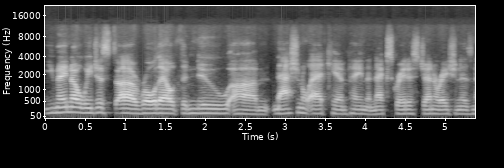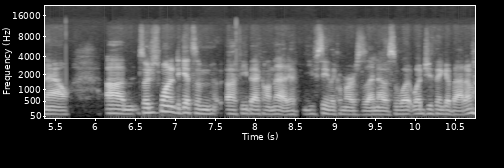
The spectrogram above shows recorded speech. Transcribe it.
you may know we just uh, rolled out the new um, national ad campaign. The next greatest generation is now. Um, so I just wanted to get some uh, feedback on that. If you've seen the commercials, I know. So what what do you think about them?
